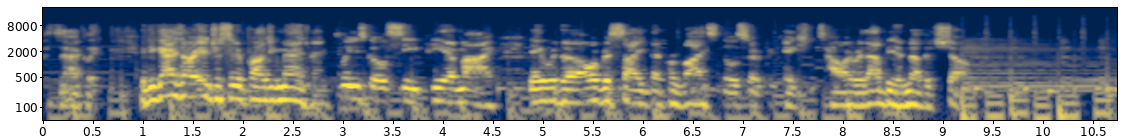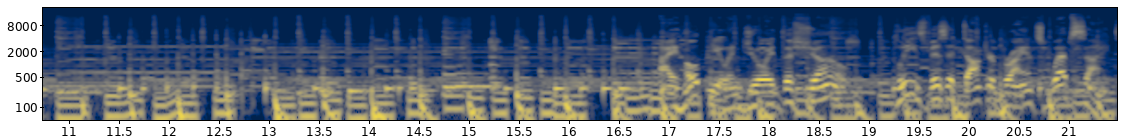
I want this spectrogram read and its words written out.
Exactly. If you guys are interested in project management, please go see PMI. They were the oversight that provides those certifications. However, that'll be another show. I hope you enjoyed the show. Please visit Dr. Bryant's website,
